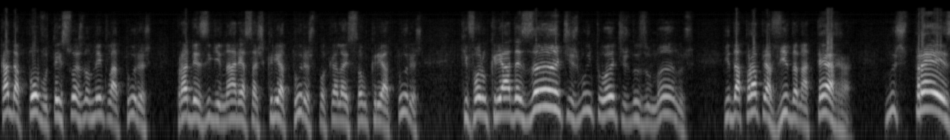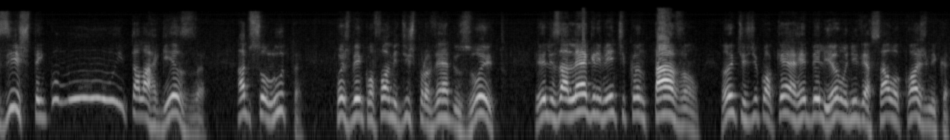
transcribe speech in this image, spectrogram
Cada povo tem suas nomenclaturas para designar essas criaturas, porque elas são criaturas que foram criadas antes, muito antes dos humanos e da própria vida na Terra, nos pré-existem com muita largueza absoluta. Pois bem, conforme diz Provérbios 8, eles alegremente cantavam antes de qualquer rebelião universal ou cósmica,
